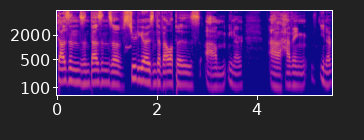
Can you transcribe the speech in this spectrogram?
dozens and dozens of studios and developers. Um, you know. Uh, having you know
